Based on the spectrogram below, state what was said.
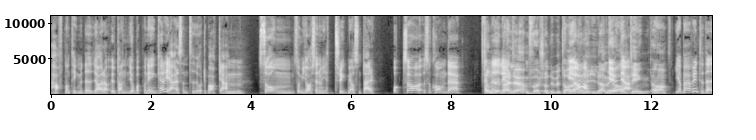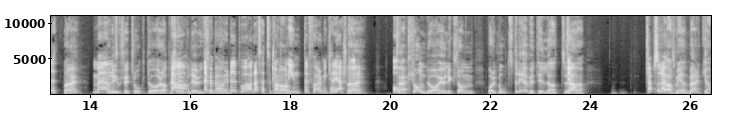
haft någonting med dig att göra utan jobbat på en egen karriär sedan tio år tillbaka. Mm. Som, som jag känner mig jättetrygg med och sånt där. Och så, så kom det en Som du bär möjlighet. lön för, som du betalar Ja, din hyra med gud, och ja. allting. Ja. Jag behöver inte dig. Nej. Men, Ja, det är i och för sig tråkigt att höra att du säger på det viset. nej, men jag behöver dig på andra sätt såklart, Ja. men inte för min karriärs skull. Nej. Och, Tvärtom, du har ju liksom varit motsträvig till att, Ja. eh, absolut. att medverka.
